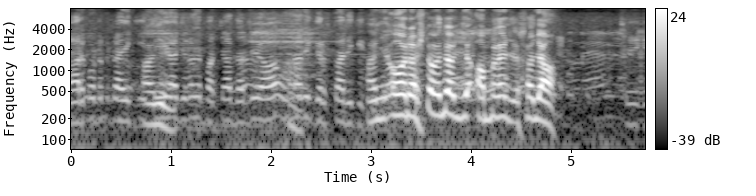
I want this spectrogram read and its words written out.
ਮਾਰਕੁੱਟ ਕਟਾਈ ਕੀਤੀ ਆ ਜਿਨ੍ਹਾਂ ਦੇ ਪਰਚਾ ਦਰਜ ਹੋਇਆ ਉਹਨਾਂ ਦੀ ਗ੍ਰਿਫਤਾਰੀ ਕੀਤੀ। ਹਾਂਜੀ ਉਹ ਰਸਟ ਆਪਣੇ ਸਜ਼ਾ। ਠੀਕ।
